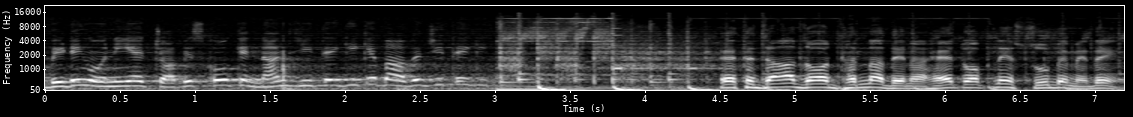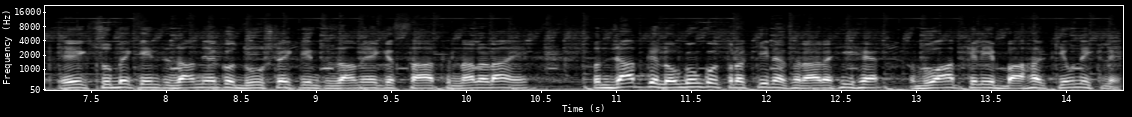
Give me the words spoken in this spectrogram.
बिडिंग होनी है चौबीस को कि नंद जीतेगी के बाबर जीतेगी? एहतजाज और धरना देना है तो अपने सूबे में दें। एक सूबे की इंतजामिया को दूसरे की इंतजामिया के साथ न लड़ाएँ। पंजाब के लोगों को तरक्की नज़र आ रही है। वो आपके लिए बाहर क्यों निकले?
